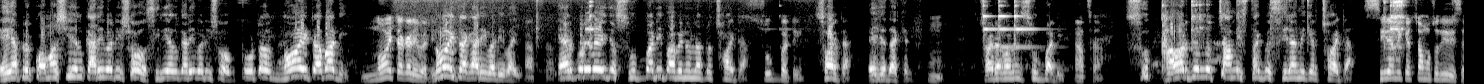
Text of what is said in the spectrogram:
এই আপনার কমার্শিয়াল কারিবাড়ি সহ সিরিয়াল কারিবাড়ি সহ টোটাল নয়টা বাড়ি। নয়টা কারিবাড়ি নয়টা কারিবাড়ি ভাই। আচ্ছা এরপরে ভাই এই যে স্যুপ বাটি পাবেন হলো আপনার ছয়টা। সুপ বাটি। ছয়টা। এই যে দেখেন। ছয়টা পাবেন স্যুপ বাটি। আচ্ছা। স্যুপ খাওয়ার জন্য চামিচ থাকবে সিরামিকের ছয়টা। সিরামিকের চামচও দিয়ে দিছে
